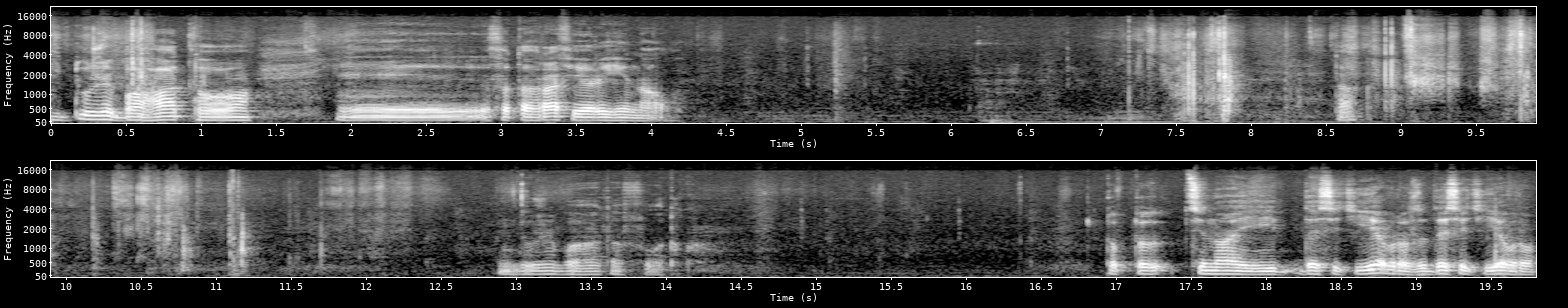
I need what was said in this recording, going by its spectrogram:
І дуже багато е, фотографій оригіналу. Так. Дуже багато фоток. Тобто ціна її 10 євро. За 10 євро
